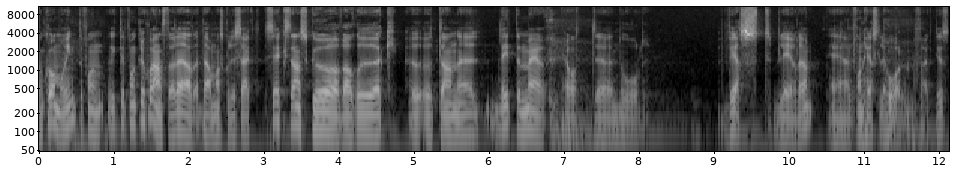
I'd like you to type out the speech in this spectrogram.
de kommer inte från, riktigt från Kristianstad där, där man skulle sagt sexan skurva rök, utan eh, lite mer åt eh, nordväst blir det. Eh, från Hässleholm faktiskt.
